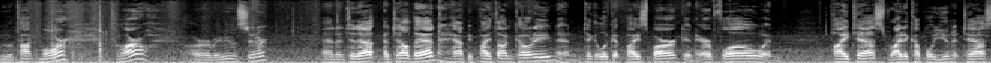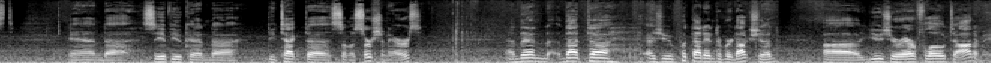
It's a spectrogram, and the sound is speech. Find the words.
we will talk more tomorrow or maybe even sooner and until, then, happy Python coding and take a look at PySpark and Airflow and PyTest. Write a couple unit tests and uh, see if you can uh, detect uh, some assertion errors. And then that, uh, as you put that into production, uh, use your Airflow to automate.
